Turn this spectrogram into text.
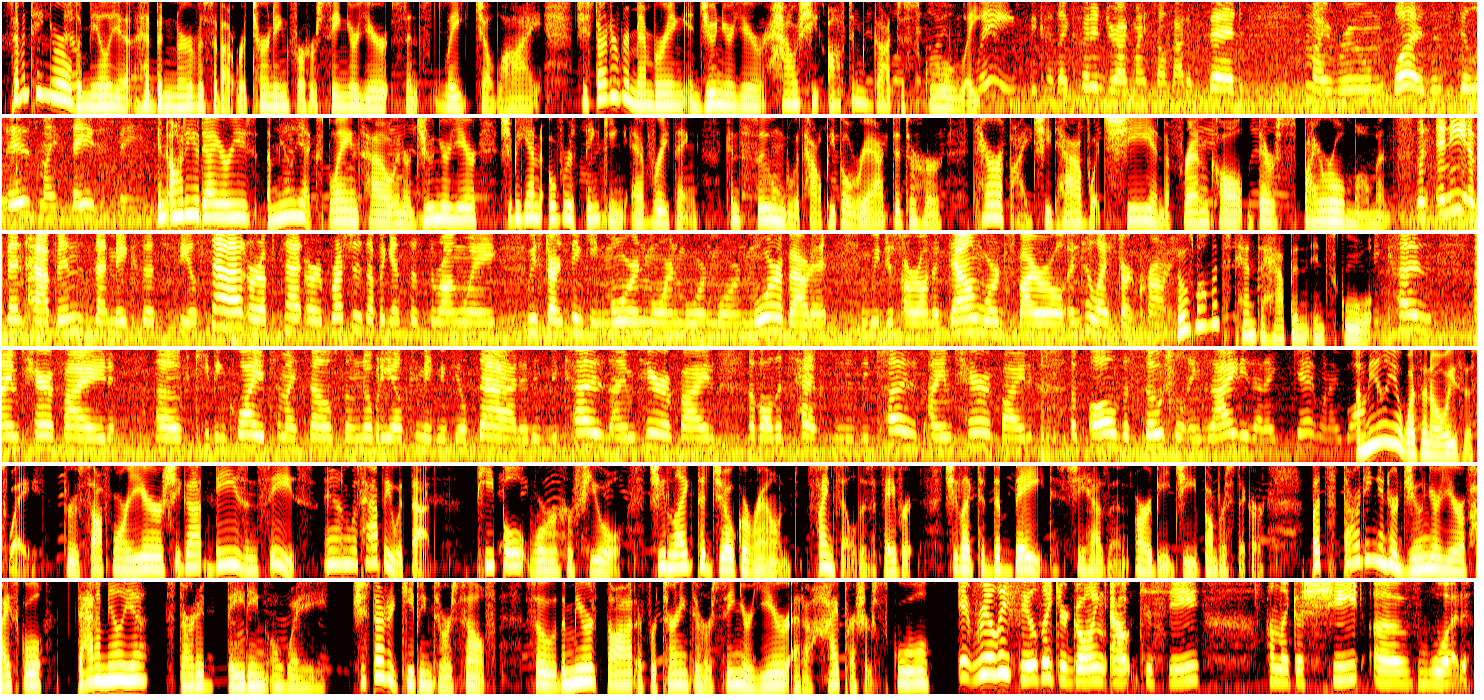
17 year old Amelia had been nervous about returning for her senior year since late July. She started remembering in junior year how she often got to school late. late because I couldn't drag myself out of bed. My room was and still is my safe space. In audio diaries, Amelia explains how in her junior year she began overthinking everything, consumed with how people reacted to her, terrified she'd have what she and a friend call their spiral moments. when any event happens that makes us feel sad or upset or brushes up against us the wrong way, we start thinking more and more and more and more and more about it. And we just are on a downward spiral until I start crying. Those moments tend to happen in school. Because I am terrified of keeping quiet to myself so nobody else can make me feel sad. It is because I am terrified of all the tests. It is because I am terrified of all the social anxiety that I get when I walk. Amelia wasn't always this way. Through sophomore year, she got B's and C's and was happy with that. People were her fuel. She liked to joke around. Seinfeld is a favorite. She liked to debate. She has an RBG bumper sticker. But starting in her junior year of high school, that Amelia started fading away. She started keeping to herself. So the mere thought of returning to her senior year at a high pressure school. It really feels like you're going out to sea on like a sheet of wood.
